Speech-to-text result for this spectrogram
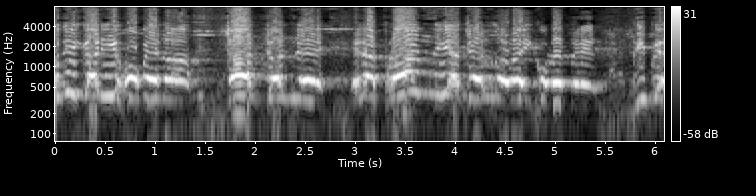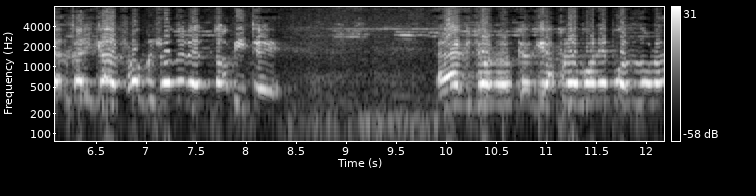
অধিকারী হবে না যার জন্য এরা প্রাণ দিয়েছেন লড়াই করেছেন বিপিএল তালিকা সংশোধনের দাবিতে একজনকে কি আপনার মনে পড়ল না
